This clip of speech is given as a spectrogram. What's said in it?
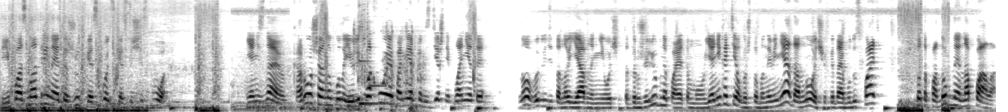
Ты посмотри на это жуткое скользкое существо. Я не знаю, хорошее оно было или плохое по меркам здешней планеты. Но выглядит оно явно не очень-то дружелюбно, поэтому я не хотел бы, чтобы на меня, да, ночью, когда я буду спать, что-то подобное напало.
